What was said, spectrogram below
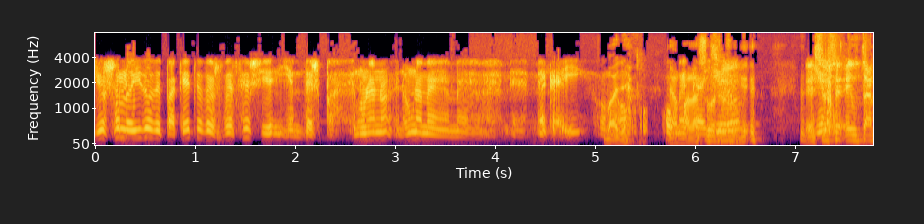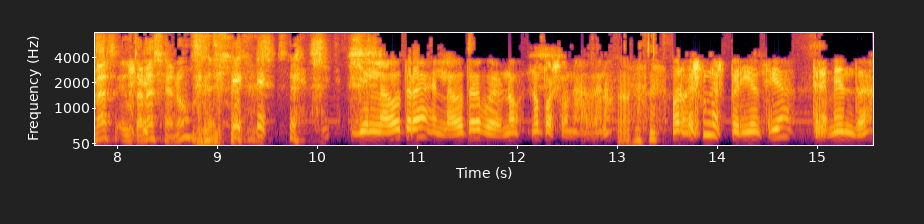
yo solo he ido de paquete dos veces y, y en Vespa. En una, no- en una me, me, me- me caí. O, Vaya, o- o me mala cayó. suerte. Eso es eutanas- eutanasia, ¿no? y en la otra, en la otra, pues no, no pasó nada, ¿no? Ah. Bueno, es una experiencia tremenda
